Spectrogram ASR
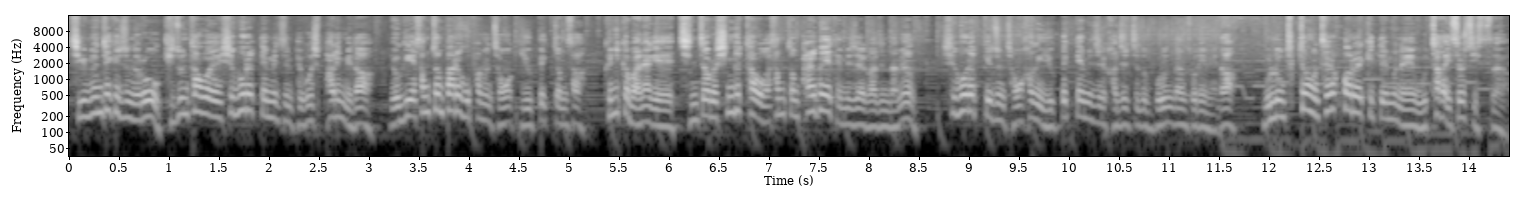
지금 현재 기준으로 기존 타워의 15렙 데미지는 158입니다. 여기에 3.8을 곱하면 정확히 600.4. 그니까 만약에 진짜로 신규 타워가 3.8배의 데미지를 가진다면 15렙 기준 정확하게 600 데미지를 가질지도 모른다는 소리입니다. 물론 측정은 체력 바로 했기 때문에 오차가 있을 수 있어요.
